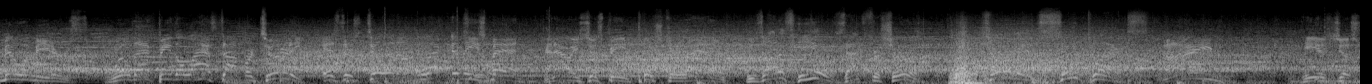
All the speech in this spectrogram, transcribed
Millimeters. Will that be the last opportunity? Is there still enough left in these men? And now he's just being pushed around. He's on his heels, that's for sure. German suplex. Nine. He is just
